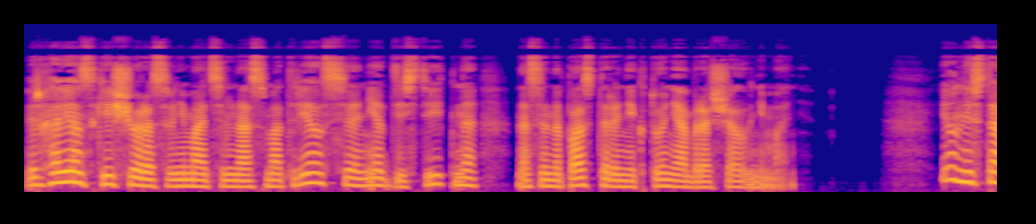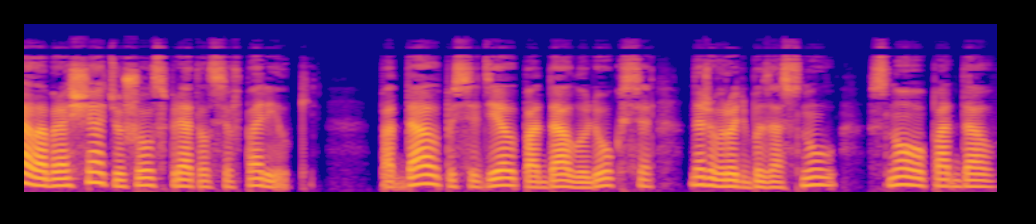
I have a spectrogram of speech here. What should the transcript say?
Верховенский еще раз внимательно осмотрелся. Нет, действительно, на сына пастора никто не обращал внимания. И он не стал обращать, ушел, спрятался в парилке. Поддал, посидел, поддал, улегся, даже вроде бы заснул, снова поддал.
